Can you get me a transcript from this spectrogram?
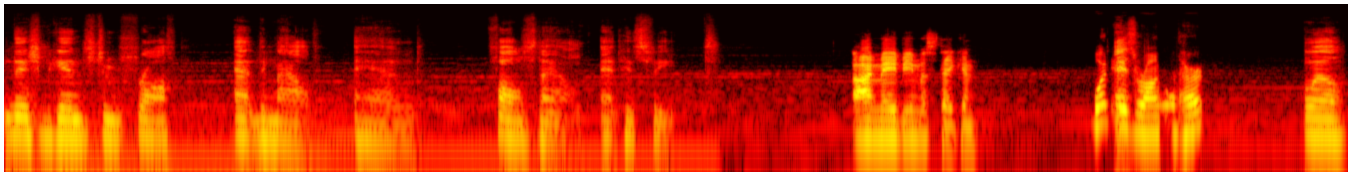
then she begins to froth at the mouth and falls down at his feet. I may be mistaken. What Eh. is wrong with her? Well,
